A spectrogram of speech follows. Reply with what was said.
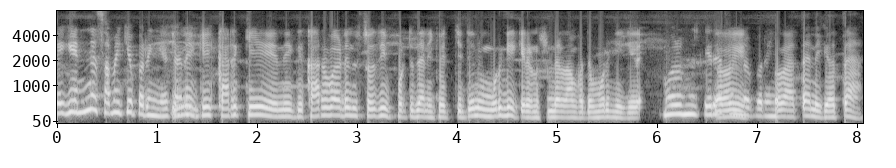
இன்றைக்கு என்ன சமைக்க போறீங்க இன்னைக்கு கறிக்கு இன்னைக்கு கருவாடு சொதி போட்டு தான் இன்னைக்கு வச்சுட்டு நீ முருங்கைக்கீரை சொல்லலாம் பார்த்த முருங்கைக்கீரை. முருங்கைக்கீரை அதான் இன்னைக்கு அத்தான்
